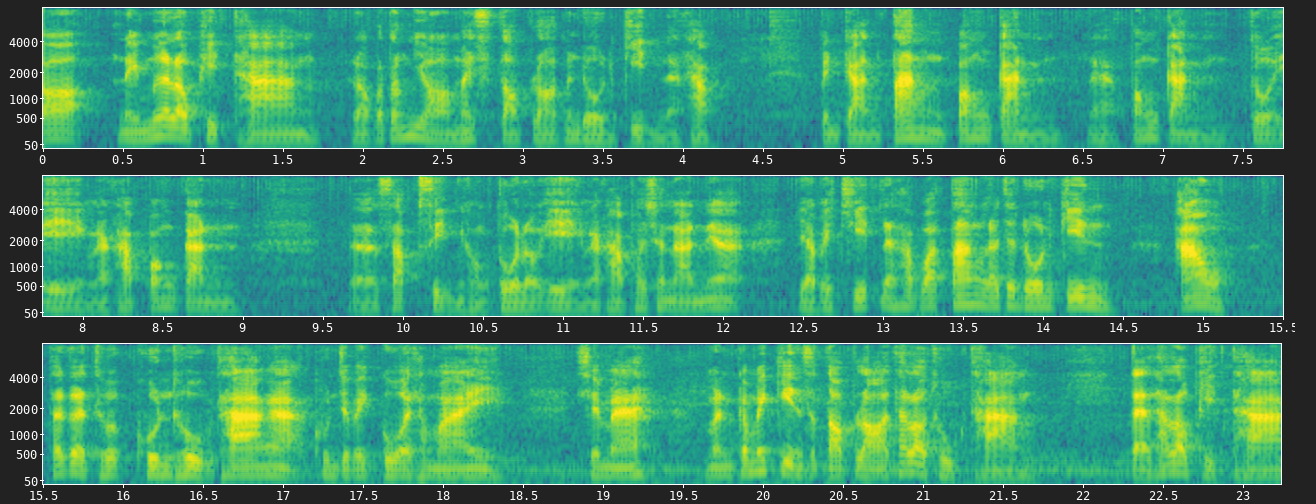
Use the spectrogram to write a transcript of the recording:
ก็ในเมื่อเราผิดทาง เราก็ต้องยอมให้สต็อปลอสมันโดนกินนะครับ เป็นการตั้งป้องกันนะครับป้องกันตัวเองนะครับ ป้องกัน ทรัพย์สินของตัวเราเองนะครับ เพราะฉะนั้นเนี่ยอย่าไปคิดนะครับว่าตั้งแล้วจะโดนกิน เอ้า ถ้าเกิดคุณถูกทางอะคุณจะไปกลัวทำไม ใช่ไหมมันก็ไม่กินสต็อปลอสถ้าเราถูกทาง แต่ถ้าเราผิดทาง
